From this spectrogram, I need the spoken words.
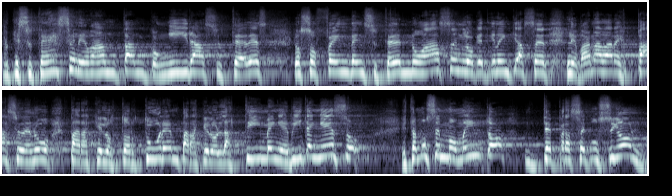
Porque si ustedes se levantan con ira, si ustedes los ofenden, si ustedes no hacen lo que tienen que hacer, le van a dar espacio de nuevo para que los torturen, para que los lastimen, eviten eso. Estamos en momentos de persecución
